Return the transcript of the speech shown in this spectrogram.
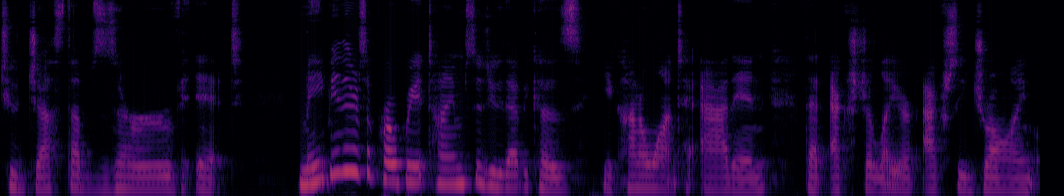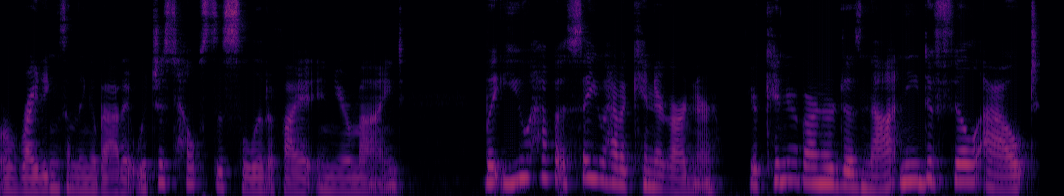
to just observe it. Maybe there's appropriate times to do that because you kind of want to add in that extra layer of actually drawing or writing something about it, which just helps to solidify it in your mind. But you have a, say you have a kindergartner. Your kindergartner does not need to fill out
